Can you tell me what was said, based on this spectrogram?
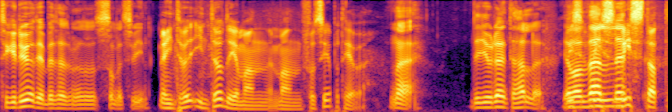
Tycker du att jag betedde mig som ett svin? Men inte, inte av det man, man får se på TV. Nej, det gjorde jag inte heller. Jag visst, var väldigt... visst, visst att,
